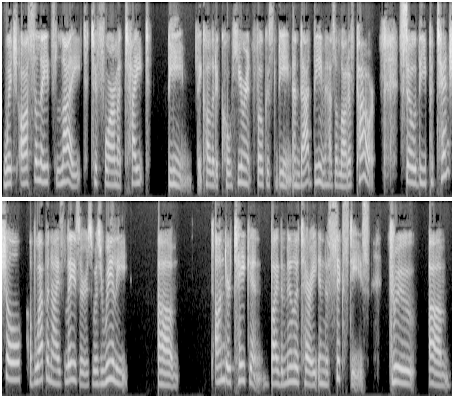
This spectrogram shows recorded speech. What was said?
which oscillates light to form a tight beam. They call it a coherent focused beam. And that beam has a lot of power. So the potential of weaponized lasers was really, um, undertaken by the military in the 60s through um,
